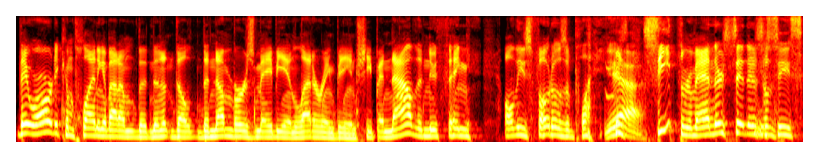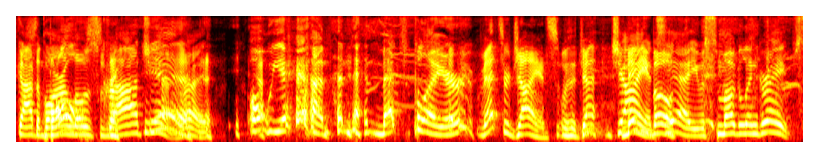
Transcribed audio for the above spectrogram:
they were already complaining about him, the, the, the numbers maybe and lettering being cheap, and now the new thing, all these photos of players, Yeah. see through, man. There's there's You some, see Scott Barlow's crotch? Yeah, right. Oh, yeah. And then that Mets player, Mets or Giants? Was it Gi- Giants, yeah, he was smuggling grapes.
